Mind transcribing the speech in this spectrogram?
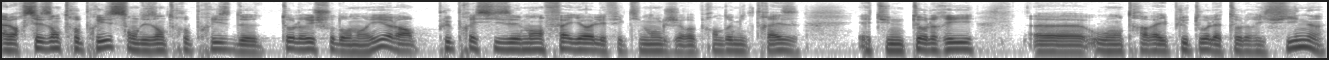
Alors ces entreprises sont des entreprises de tôlerie chaudronnerie. Alors plus précisément, Fayol, effectivement que j'ai repris en 2013, est une tôlerie euh, où on travaille plutôt la tôlerie fine,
